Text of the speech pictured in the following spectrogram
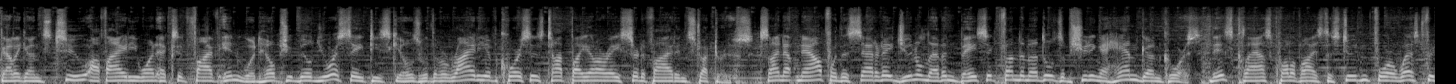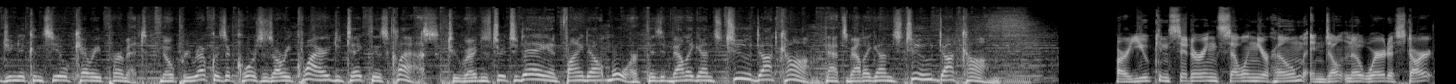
Valley Guns 2 off I 81 Exit 5 Inwood helps you build your safety skills with a variety of courses taught by NRA certified instructors. Sign up now for the Saturday, June 11 Basic Fundamentals of Shooting a Handgun course. This class qualifies the student for a West Virginia concealed carry permit. No prerequisite courses are required to take this class. To register today and find out more, visit valleyguns2.com. That's valleyguns2.com. Are you considering selling your home and don't know where to start?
